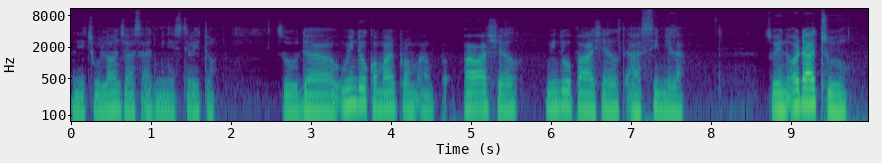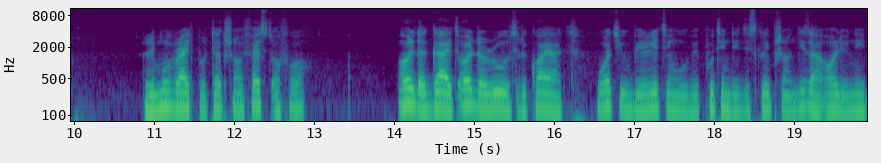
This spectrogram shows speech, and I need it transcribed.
and it will launch as administrator. So the window command prompt and PowerShell window PowerShell are similar. So in order to remove write protection first of all all the guides all the rules required what you'll be reading will be put in the description. These are all you need.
